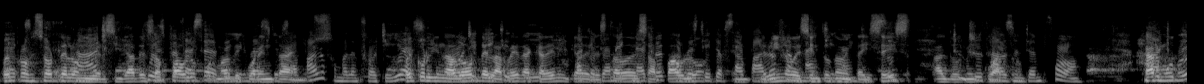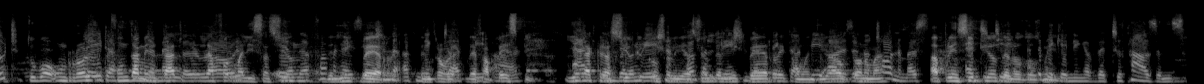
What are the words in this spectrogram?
Fue profesor de la. Universidad de Sao Paulo por más de University 40 of Sao Paulo años. for more than 40 Fue coordinador de la red académica del Estado de Sao Paulo de Paulo from 1996 al to 2004. 2004. Hartmut tuvo un rol fundamental en la formalización del NIC-BR dentro de FAPESPI y en la creación y consolidación del NIC-BR como entidad autónoma a principios de los at the 2000. beginning of the 2000s.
